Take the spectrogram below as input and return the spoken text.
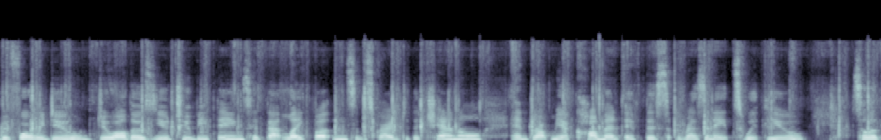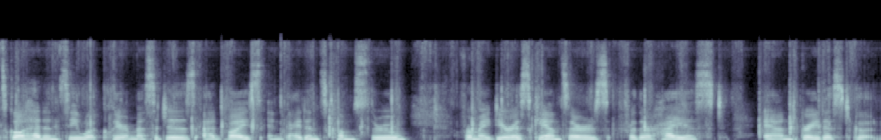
before we do, do all those YouTubey things, hit that like button, subscribe to the channel, and drop me a comment if this resonates with you. So let's go ahead and see what clear messages, advice, and guidance comes through for my dearest cancers for their highest and greatest good.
